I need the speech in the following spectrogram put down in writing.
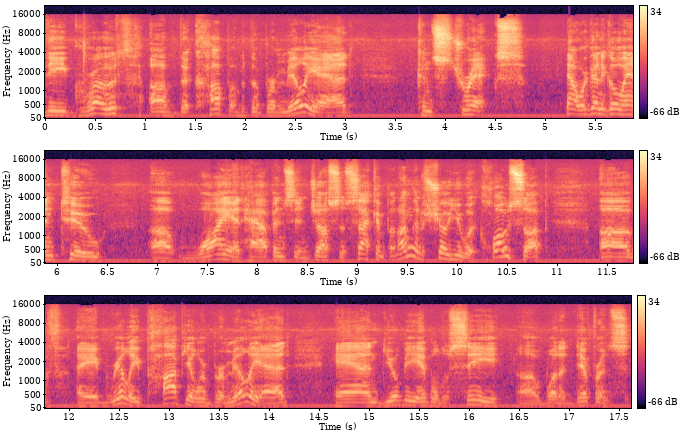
the growth of the cup of the bromeliad constricts. Now, we're going to go into uh, why it happens in just a second, but I'm going to show you a close up of a really popular bromeliad and you'll be able to see uh, what a difference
